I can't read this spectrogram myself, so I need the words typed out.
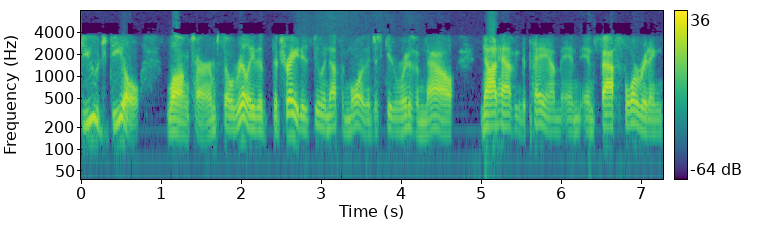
huge deal long term. So really, the the trade is doing nothing more than just getting rid of him now, not having to pay him, and and fast forwarding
